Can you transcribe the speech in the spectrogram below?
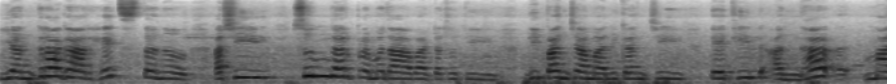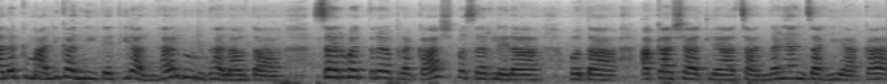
यंत्रागार हेच स्तन अशी सुंदर प्रमदा वाटत होती. दीपांच्या मालिकांची तेथील अंधार मालक मालिकांनी तेथील अंधार दूर झाला होता. सर्वत्र प्रकाश पसरलेला होता. आकाशातल्या चांदण्यांचाही आका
